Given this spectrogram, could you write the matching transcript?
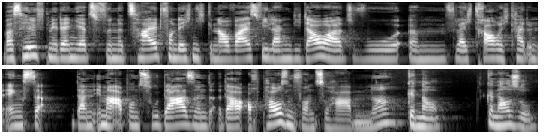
was hilft mir denn jetzt für eine Zeit, von der ich nicht genau weiß, wie lange die dauert, wo ähm, vielleicht Traurigkeit und Ängste dann immer ab und zu da sind, da auch Pausen von zu haben, ne? Genau, genau so.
